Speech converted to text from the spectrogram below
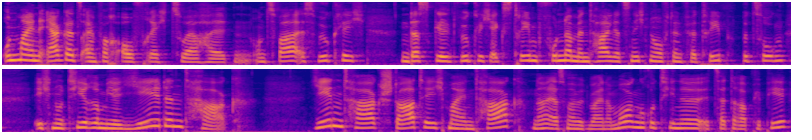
und meinen Ehrgeiz einfach aufrecht zu erhalten. Und zwar ist wirklich, und das gilt wirklich extrem fundamental, jetzt nicht nur auf den Vertrieb bezogen, ich notiere mir jeden Tag, jeden Tag starte ich meinen Tag, ne, erstmal mit meiner Morgenroutine etc. pp.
